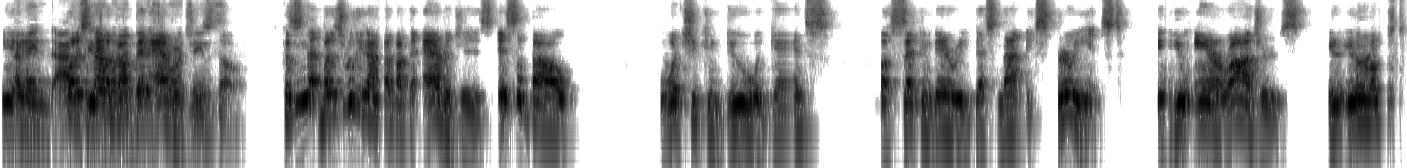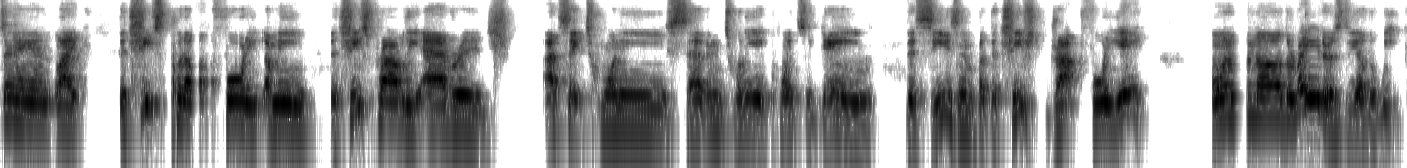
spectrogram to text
Yeah, I mean, but it's not they're one of about the the averages though, because it's not. But it's really not about the averages. It's about what you can do against a secondary that's not experienced, and you, Aaron Rodgers. You, you know what I'm saying? Like the Chiefs put up 40. I mean, the Chiefs probably average, I'd say 27, 28 points a game this season, but the Chiefs dropped 48 on uh, the Raiders the other week.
